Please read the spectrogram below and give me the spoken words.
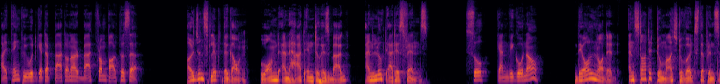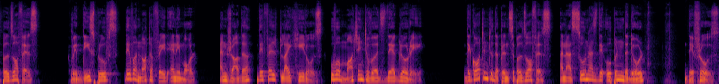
I think we would get a pat on our back from Partho sir. Arjun slipped the gown, wand, and hat into his bag and looked at his friends. So, can we go now? They all nodded and started to march towards the principal's office. With these proofs, they were not afraid anymore, and rather they felt like heroes who were marching towards their glory. They got into the principal's office, and as soon as they opened the door, they froze.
